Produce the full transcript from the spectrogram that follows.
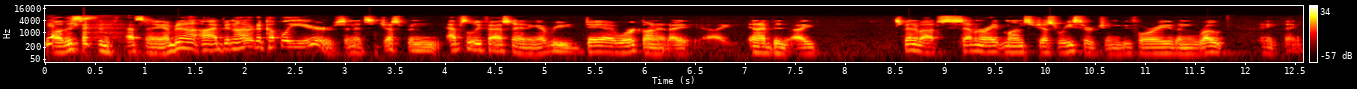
Yeah. Oh, this has been fascinating. I've been on, I've been on it a couple of years, and it's just been absolutely fascinating. Every day I work on it, I, I and I've been I spent about seven or eight months just researching before I even wrote anything.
